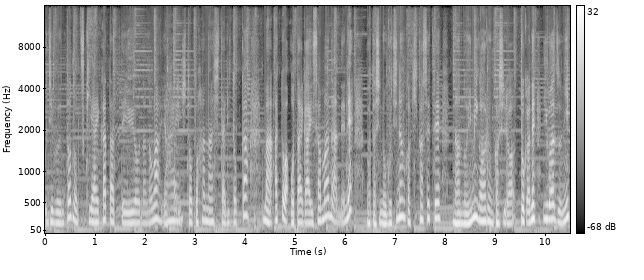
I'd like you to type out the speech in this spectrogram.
自分との付き合い方っていうようなのはやっぱり人と話したりとか、はい、まあ、あとはお互い様なんでね私の愚痴なんか聞かせて何の意味があるんかしらとかね言わずに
